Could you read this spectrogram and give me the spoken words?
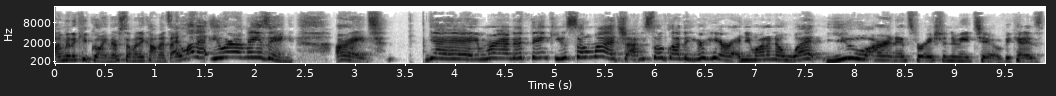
I'm going to keep going. There's so many comments. I love it. You are amazing. All right. Yay, Miranda, thank you so much. I'm so glad that you're here. And you want to know what? You are an inspiration to me too, because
